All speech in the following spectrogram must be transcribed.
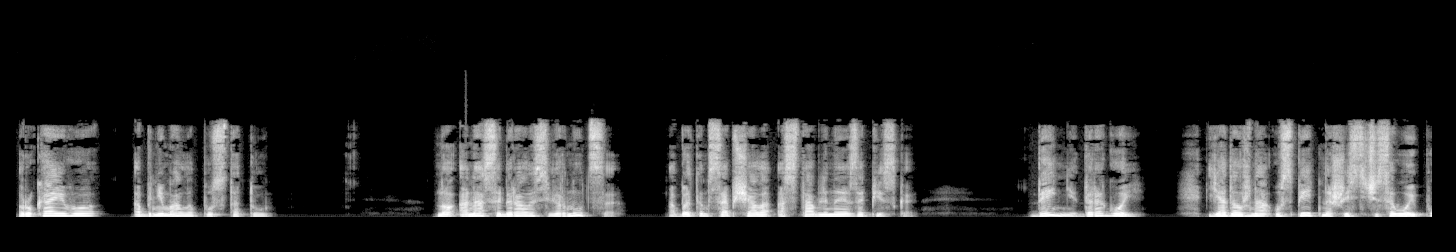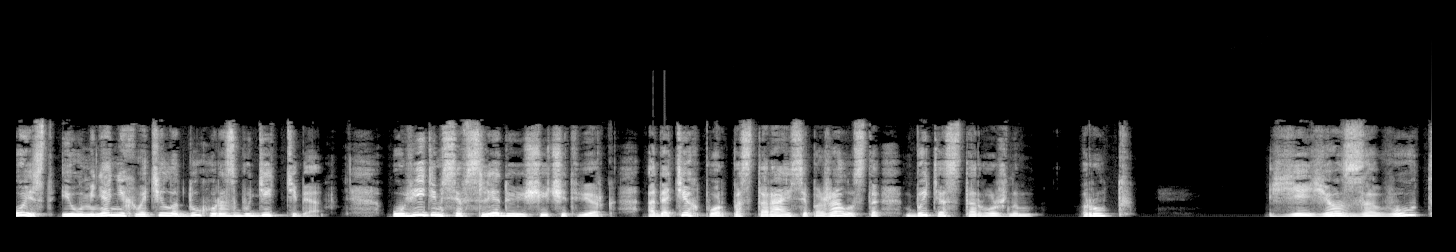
рука его обнимала пустоту. Но она собиралась вернуться. Об этом сообщала оставленная записка. «Дэнни, дорогой, я должна успеть на шестичасовой поезд, и у меня не хватило духу разбудить тебя. Увидимся в следующий четверг, а до тех пор постарайся, пожалуйста, быть осторожным. Рут». Ее зовут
